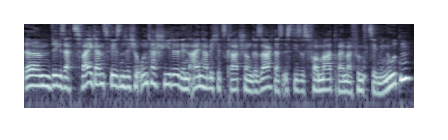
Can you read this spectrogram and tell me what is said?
ähm, wie gesagt, zwei ganz wesentliche Unterschiede. Den einen habe ich jetzt gerade schon gesagt, das ist dieses Format 3x15 Minuten.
